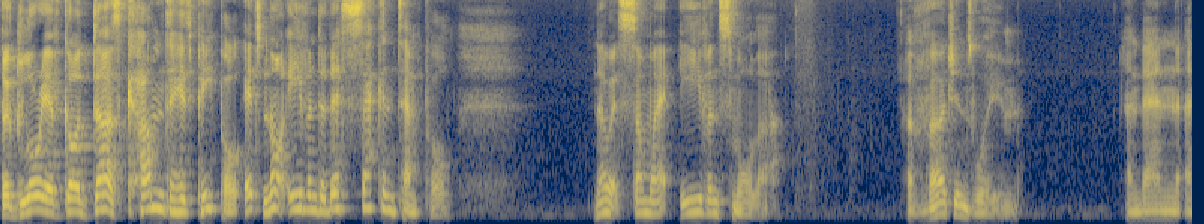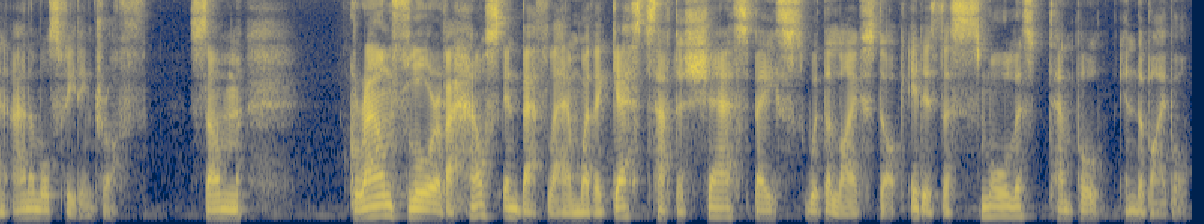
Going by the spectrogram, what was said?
the glory of God does come to his people, it's not even to this second temple. No, it's somewhere even smaller a virgin's womb, and then an animal's feeding trough. Some ground floor of a house in Bethlehem where the guests have to share space with the livestock. It is the smallest temple in the Bible.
